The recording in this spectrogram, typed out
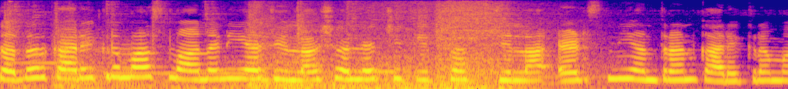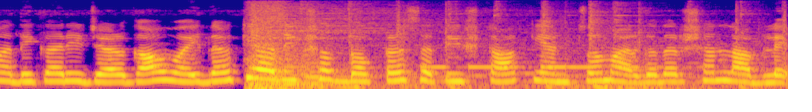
सदर कार्यक्रमास माननीय जिल्हा शल्य चिकित्सक जिल्हा एड्स नियंत्रण कार्यक्रम अधिकारी जळगाव वैद्यकीय अधीक्षक डॉक्टर सतीश टाक यांचं मार्गदर्शन लाभले.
